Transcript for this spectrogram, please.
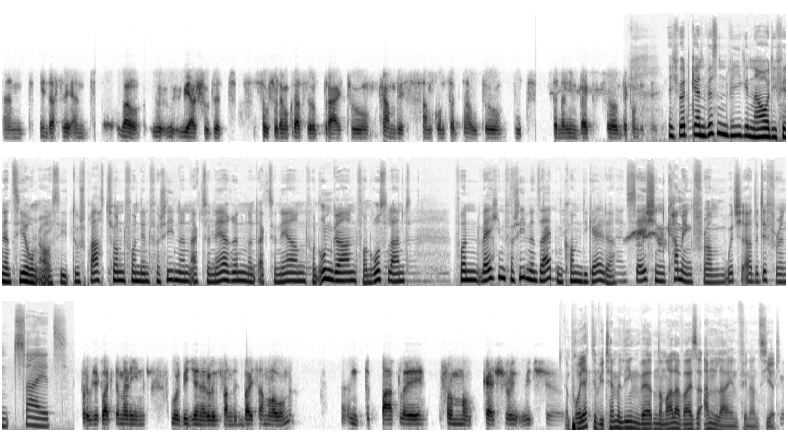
And industry and well, we are sure that social democrats will try to come with some concept how ich würde gern wissen, wie genau die Finanzierung aussieht. Du sprachst schon von den verschiedenen Aktionärinnen und Aktionären von Ungarn, von Russland. Von welchen verschiedenen Seiten kommen die Gelder? coming from? Which are the different sides? Project like Temelin will be generally funded by some loan and partly uh, Projekte wie Temelin werden normalerweise Anleihen finanziert,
